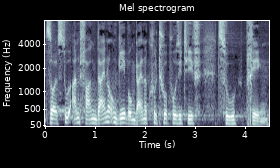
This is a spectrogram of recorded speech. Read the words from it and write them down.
sollst du anfangen, deine Umgebung, deine Kultur positiv zu prägen.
